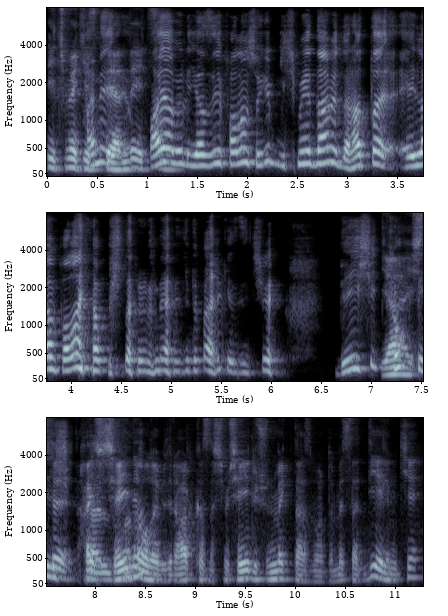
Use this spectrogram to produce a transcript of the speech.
İçmek hani isteyen de içsin. baya böyle yazıyı falan söküp içmeye devam ediyorlar. Hatta eylem falan yapmışlar önünde yani gidip herkes içiyor. Değişik Ya çok işte değişik hayır, şey ne bana. olabilir arkasında? Şimdi şeyi düşünmek lazım orada. Mesela diyelim ki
